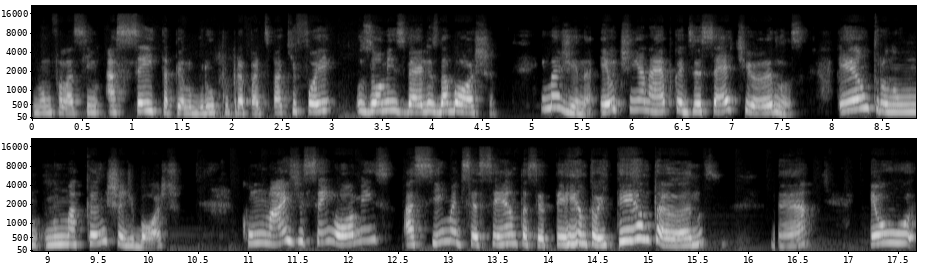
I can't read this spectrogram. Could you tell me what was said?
vamos falar assim, aceita pelo grupo para participar, que foi os homens velhos da bocha. Imagina, eu tinha na época 17 anos, entro num, numa cancha de bocha, com mais de 100 homens acima de 60, 70, 80 anos, né? Eu,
